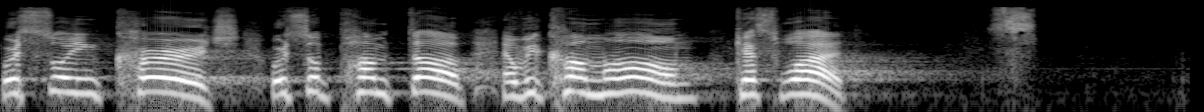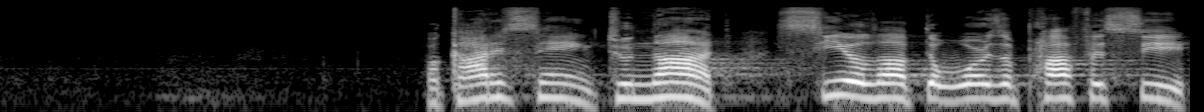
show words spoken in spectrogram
we're so encouraged, we're so pumped up, and we come home, guess what? But God is saying, do not seal up the words of prophecy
